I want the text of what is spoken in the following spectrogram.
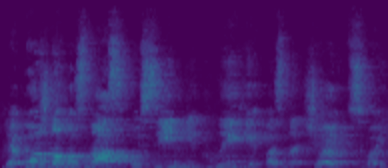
Для кожного з нас осінні книги означають свої.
